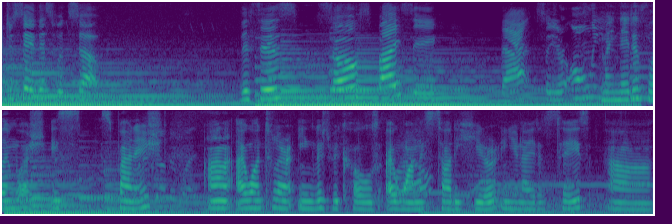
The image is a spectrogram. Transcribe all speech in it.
Would you say this would soak? This is so spicy that, so you're only... My native language is Spanish and I want to learn English because I want to study here in United States, uh,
